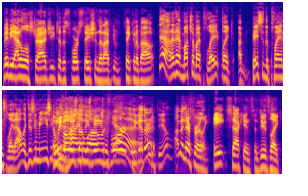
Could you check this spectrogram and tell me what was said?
maybe add a little strategy to the sports station that I've been thinking about. Yeah, I didn't have much on my plate. Like, I, basically, the plan's laid out. Like, this is going to be easy. And We we've always hi, done these meetings before yeah, together. deal. I'm in there for like eight seconds, and dude's like,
